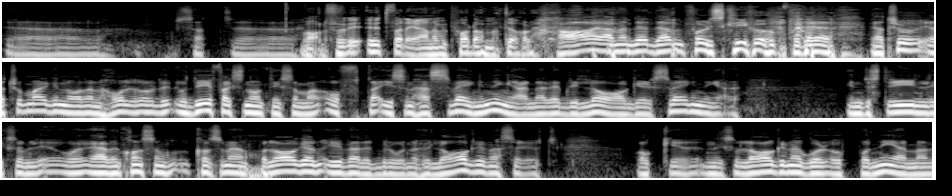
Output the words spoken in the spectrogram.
Eh, så att, eh, Bra, då får vi utvärdera när vi poddar om ett år. Ja, ja men det, den får du skriva upp. För det, jag, tror, jag tror marginalen håller. Och det, och det är faktiskt någonting som man ofta i sådana här svängningar, när det blir lagersvängningar. Industrin liksom, och även konsum, konsumentbolagen är väldigt beroende av hur lagren ser ut. Och eh, liksom, lagren går upp och ner men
